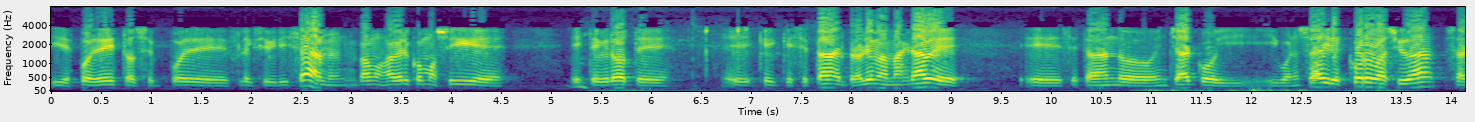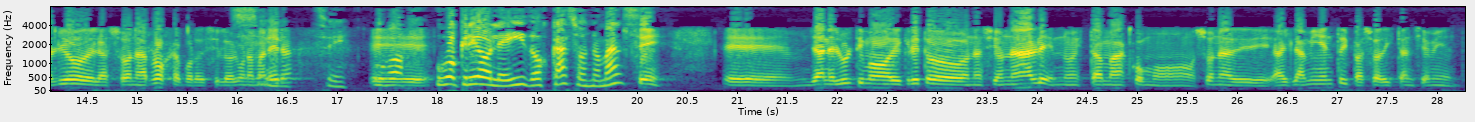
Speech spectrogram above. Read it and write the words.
si después de esto se puede flexibilizar. Vamos a ver cómo sigue este brote eh, que, que, se está, el problema más grave eh, se está dando en Chaco y, Buenos Aires. Córdoba ciudad salió de la zona roja, por decirlo de alguna manera. Sí. Eh, hubo, creo, leí dos casos nomás. Sí. Eh, ya en el último decreto nacional no está más como zona de aislamiento y pasó a distanciamiento.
